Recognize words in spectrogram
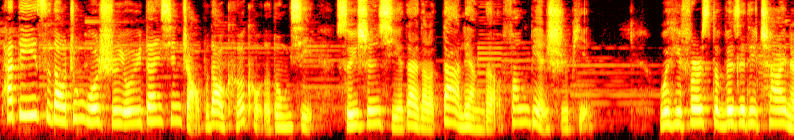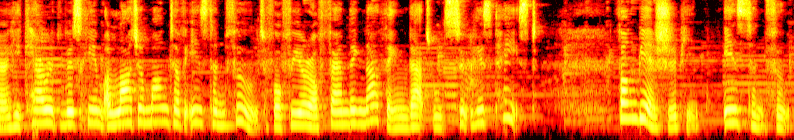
他第一次到中国时，由于担心找不到可口的东西，随身携带了大量的方便食品。When he first visited China, he carried with him a large amount of instant food for fear of finding nothing that would suit his taste. 方便食品 instant food。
